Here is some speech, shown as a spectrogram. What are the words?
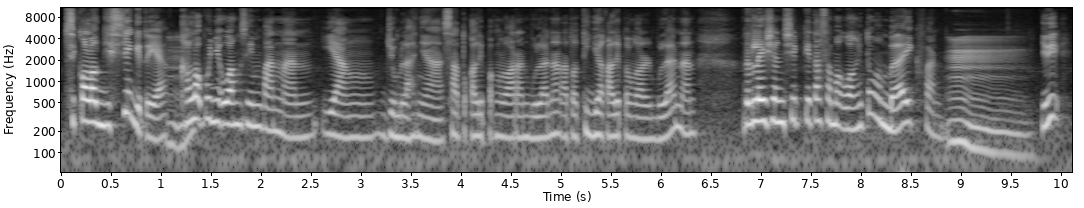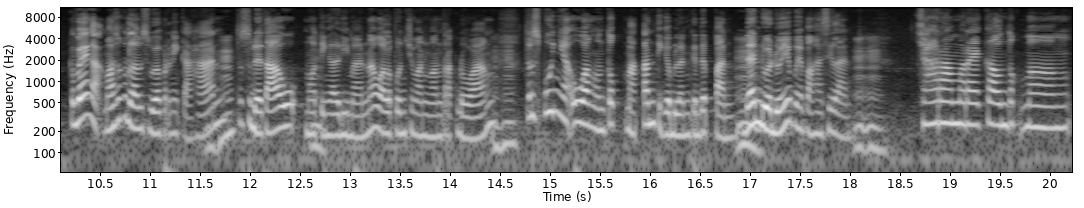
psikologisnya gitu ya Hmm. kalau punya uang simpanan yang jumlahnya satu kali pengeluaran bulanan atau tiga kali pengeluaran bulanan relationship kita sama uang itu membaik Van Hmm. jadi kebayang nggak masuk ke dalam sebuah pernikahan Mhm. terus udah tahu mau tinggal di mana walaupun cuma kontrak doang Mhm. terus punya uang untuk makan tiga bulan ke depan Hmm. dan dua-duanya punya penghasilan Mm-mm. Cara mereka untuk meng-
